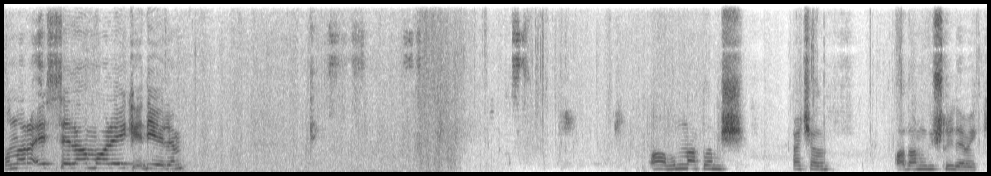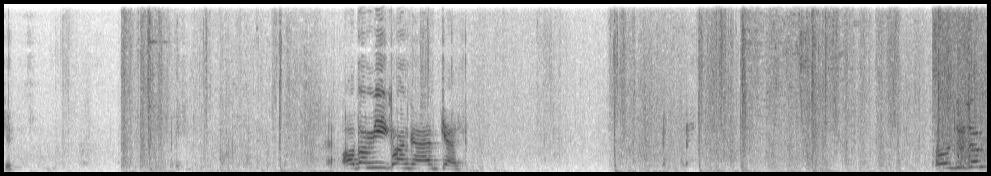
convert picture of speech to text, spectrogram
Onlara Esselamu Aleyke diyelim. Aa bunu aklamış. Kaçalım. Adam güçlü demek ki. Adam iyi kanka hep gel. Öldürdüm.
